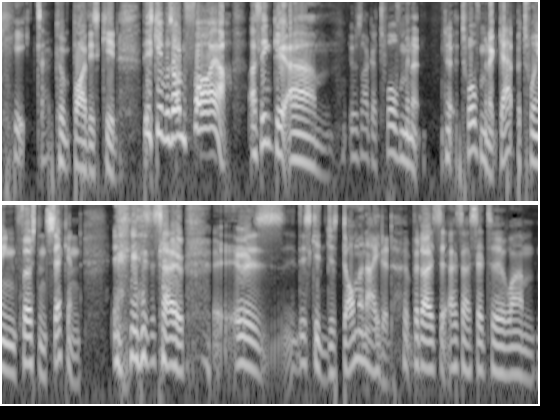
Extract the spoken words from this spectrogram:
kicked by this kid. This kid was on fire. I think it, um, it was like a twelve minute twelve minute gap between first and second. so it was this kid just dominated. But as as I said to um,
